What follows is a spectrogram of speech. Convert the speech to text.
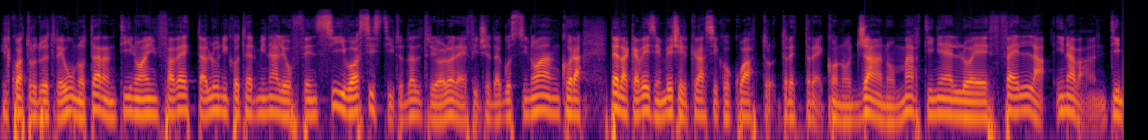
Il 4-2-3-1 Tarantino ha in favetta l'unico terminale offensivo assistito dal trio Lorefice d'Agostino Ancora. Per la Cavese invece il classico 4-3-3 con Oggiano, Martino Martiniello e Fella in avanti.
